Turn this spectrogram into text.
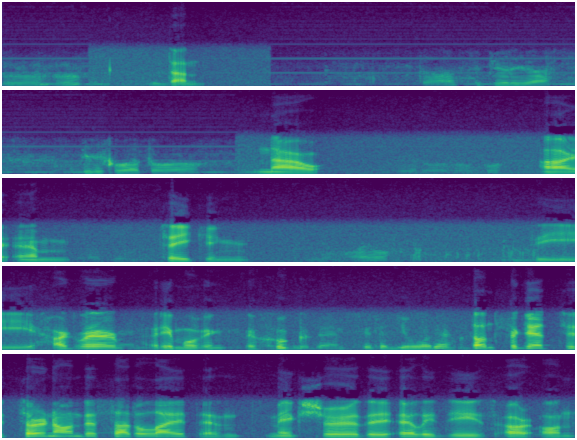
Угу. Done. Так, теперь я перехватываю now I am taking the hardware, removing the hook. Don't forget to turn on the satellite and make sure the LEDs are on.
